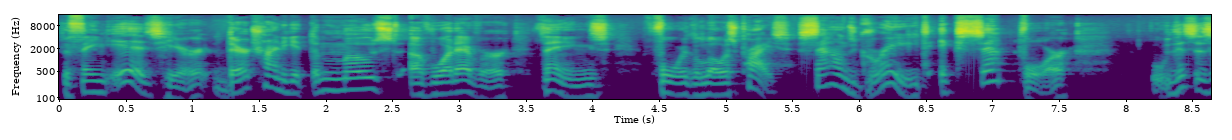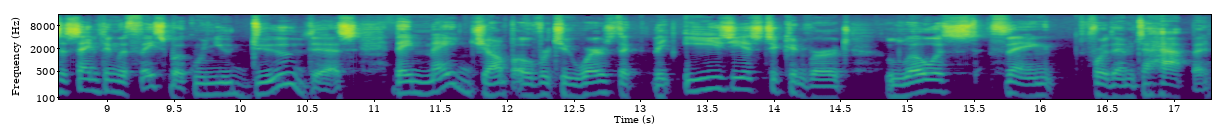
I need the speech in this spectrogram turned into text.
the thing is here, they're trying to get the most of whatever things for the lowest price. Sounds great, except for this is the same thing with Facebook. When you do this, they may jump over to where's the, the easiest to convert, lowest thing for them to happen.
